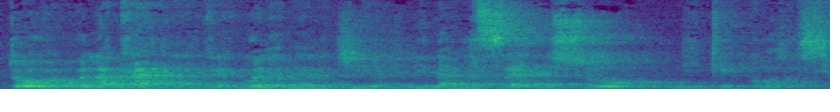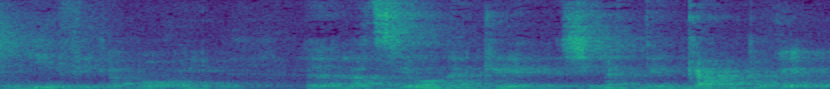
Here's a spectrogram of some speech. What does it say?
trova quella carica e quell'energia che gli dà il senso di che cosa significa poi eh, l'azione che si mette in campo, che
